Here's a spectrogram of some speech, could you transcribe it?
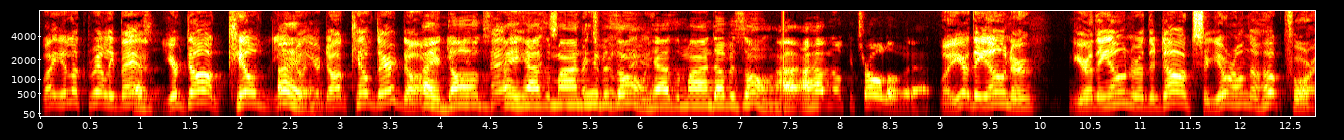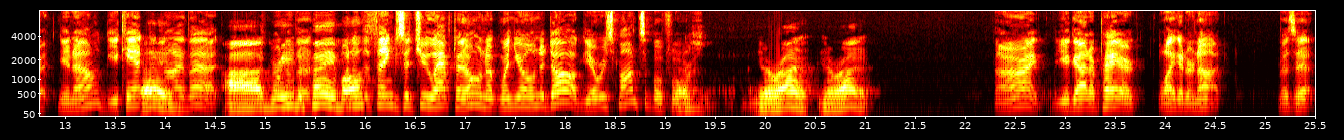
Well, you look really bad. your dog killed. You know, Hey. your dog killed their dog. Hey, dogs. Hey, he has a mind of his own. He has a mind of his own. I, I have no control over that. Well, you're the owner. You're the owner of the dog, so you're on the hook for it. You know, you can't Hey, deny that. I agree to the- pay, One of the things that you have to own it when you own a dog, you're responsible for That's- it. You're right. You're right. All right, you got to pay her, like it or not. That's it.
